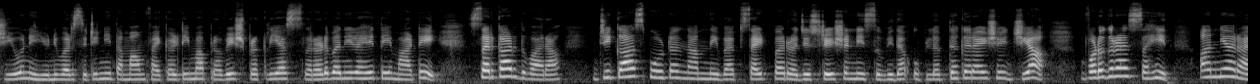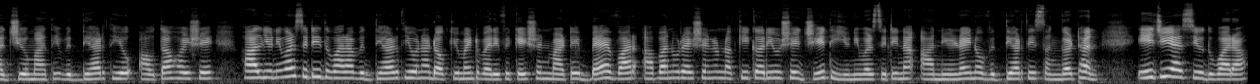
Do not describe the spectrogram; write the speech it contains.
જેઓને યુનિવર્સિટીની તમામ ફેકલ્ટીમાં પ્રવેશ પ્રક્રિયા સરળ બની રહે તે માટે સરકાર દ્વારા જીકાસ પોર્ટલ નામની વેબસાઇટ પર રજિસ્ટ્રેશનની સુવિધા ઉપલબ્ધ કરાઈ છે. જ્યાં વડોદરા સહિત અન્ય રાજ્યોમાંથી વિદ્યાર્થીઓ આવતા હોય છે. હાલ યુનિવર્સિટી દ્વારા વિદ્યાર્થીઓના ડોક્યુમેન્ટ વેરિફિકેશન માટે બે વાર આવવાનું રહેશેનું નક્કી કર્યું છે. જેથી યુનિવર્સિટીના આ નિર્ણયનો વિદ્યાર્થી સંગઠન એજીએસયુ દ્વારા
